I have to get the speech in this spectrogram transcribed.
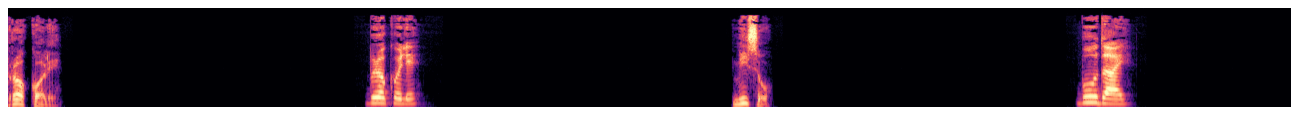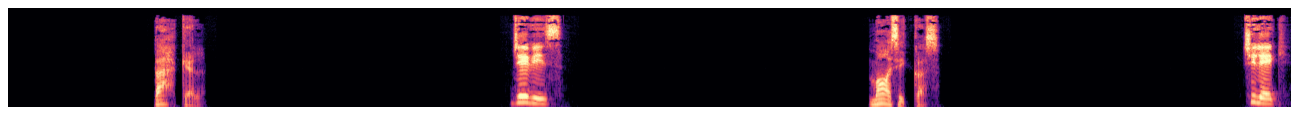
Brokoli. brokoli, Misu. buğday, Pähkel. ceviz, Maasikas. çilek,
